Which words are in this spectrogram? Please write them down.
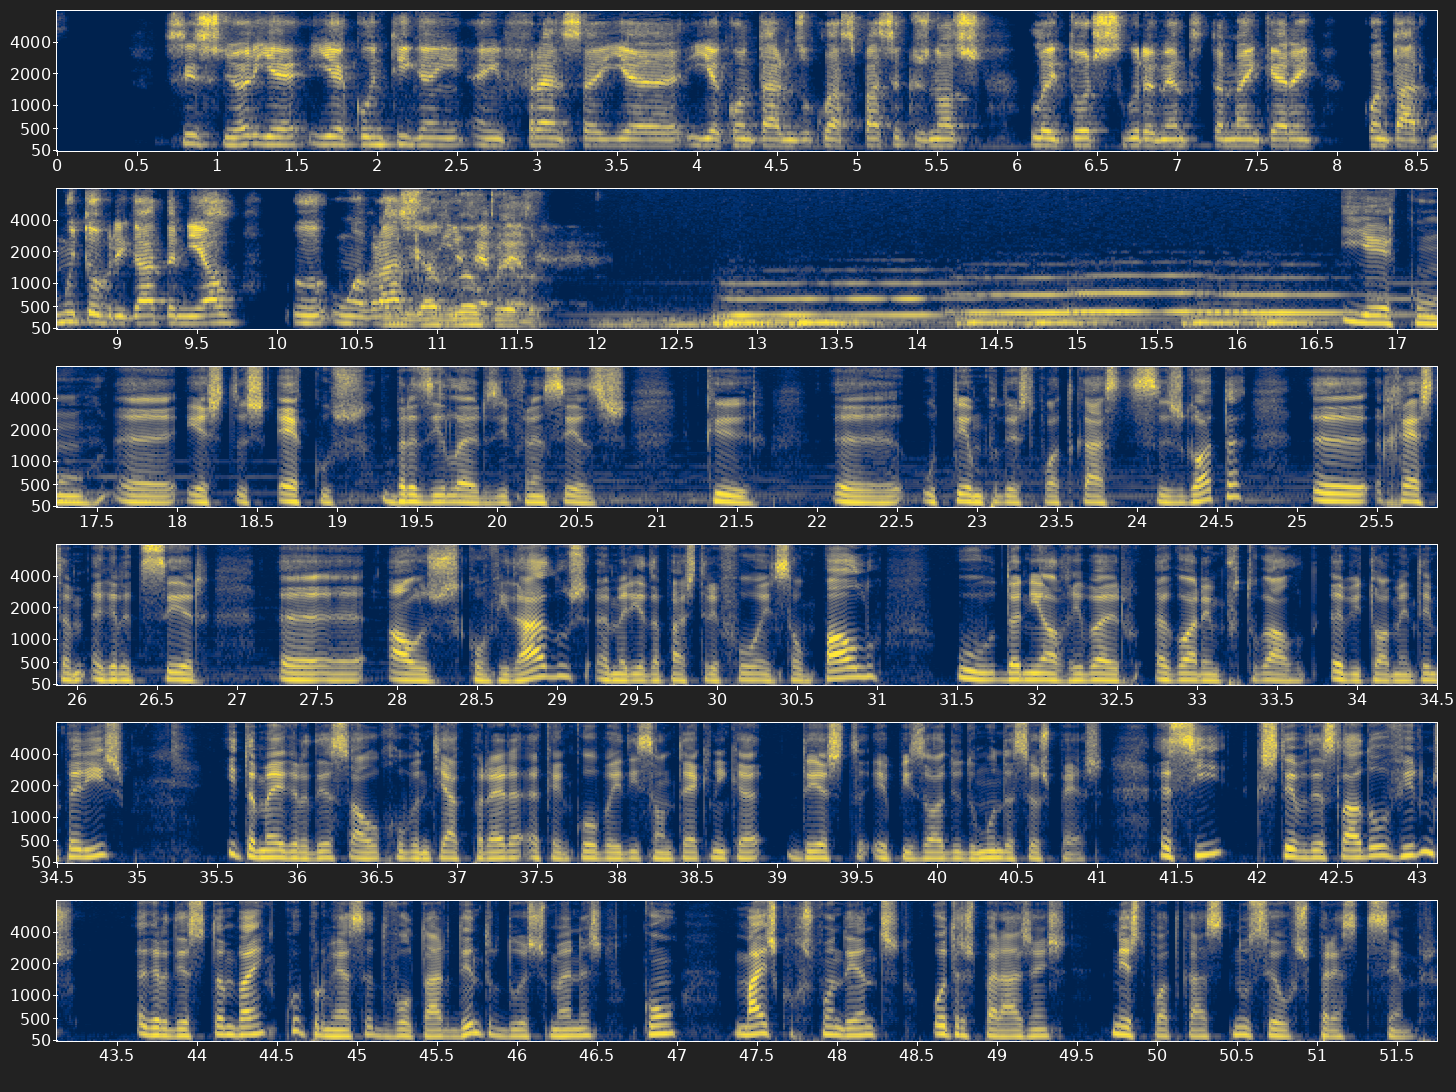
Sim, senhor, e é, e é contigo em, em França e a, e a contar-nos o que lá se passa que os nossos leitores seguramente também querem contar. Muito obrigado, Daniel. Um abraço. Obrigado, meu Pedro. E é com uh, estes ecos brasileiros e franceses que uh, o tempo deste podcast se esgota. Uh, Resta-me agradecer aos convidados, a Maria da Paz Trefou em São Paulo, o Daniel Ribeiro, agora em Portugal, habitualmente em Paris. E também agradeço ao Ruben Tiago Pereira, a quem coube a edição técnica deste episódio do Mundo a Seus Pés. Assim que esteve desse lado a ouvir-nos, agradeço também com a promessa de voltar dentro de duas semanas com mais correspondentes, outras paragens neste podcast no seu Expresso de Sempre.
